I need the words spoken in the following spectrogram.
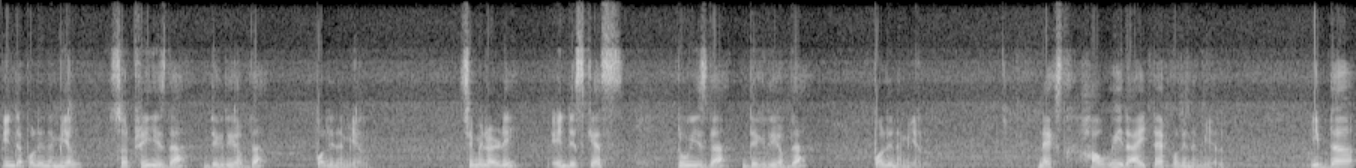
in the polynomial, so 3 is the degree of the polynomial. Similarly, in this case, 2 is the degree of the polynomial. Next, how we write a polynomial. If the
